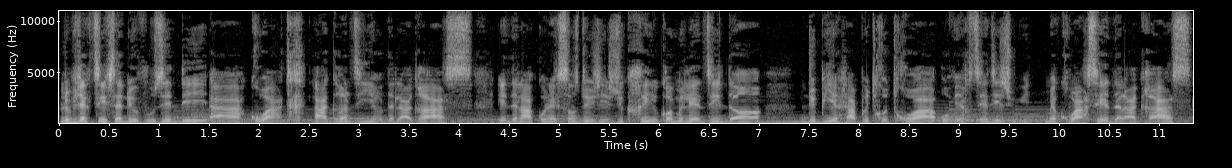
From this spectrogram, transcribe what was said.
L'objectif, c'est de vous aider à croître, à grandir de la grâce et de la connaissance de Jésus-Christ, comme il est dit dans 2 Pierre chapitre 3 au verset 18. Mais croissez dans la grâce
